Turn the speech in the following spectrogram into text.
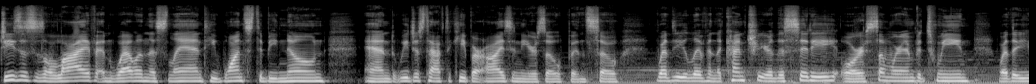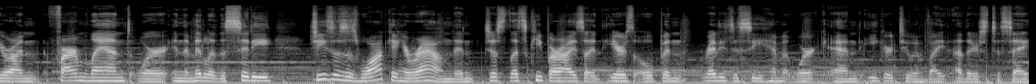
Jesus is alive and well in this land. He wants to be known, and we just have to keep our eyes and ears open. So, whether you live in the country or the city or somewhere in between, whether you're on farmland or in the middle of the city, Jesus is walking around, and just let's keep our eyes and ears open, ready to see him at work, and eager to invite others to say,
